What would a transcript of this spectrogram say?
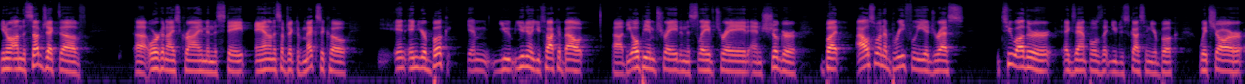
you know, on the subject of uh, organized crime in the state, and on the subject of Mexico, in in your book, um, you you know, you talked about uh, the opium trade and the slave trade and sugar. But I also want to briefly address two other examples that you discuss in your book, which are,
